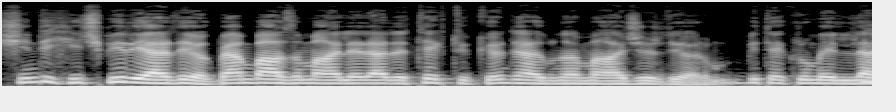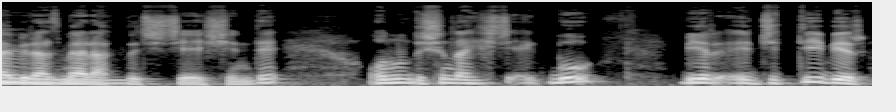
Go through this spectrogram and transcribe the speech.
Şimdi hiçbir yerde yok. Ben bazı mahallelerde tek tük görüyorum. Bunlar macir diyorum. Bir tek Rumeliler biraz meraklı çiçeğe şimdi. Onun dışında hiç bu bir e, ciddi bir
